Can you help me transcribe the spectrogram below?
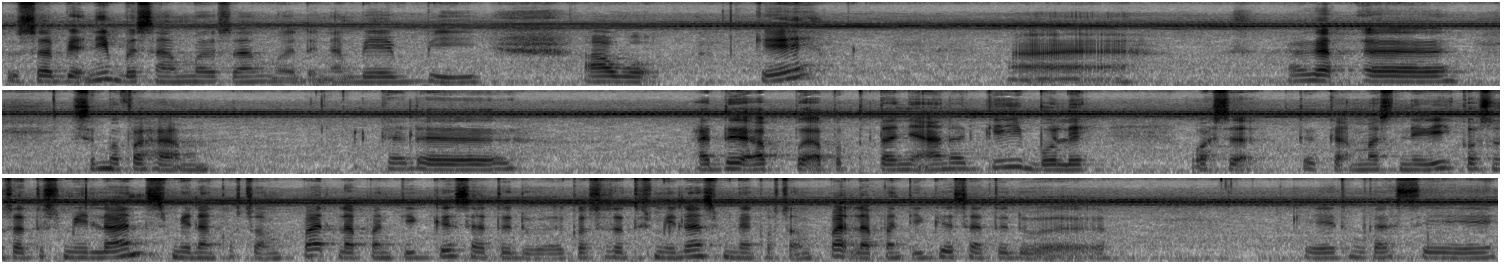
susu abiat ni bersama-sama dengan baby awak. Okey? Uh, harap uh, semua faham. Kalau ada apa-apa pertanyaan lagi boleh WhatsApp ke Kak Mas sendiri 019 904 8312 019 904 8312 Okey, terima kasih.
